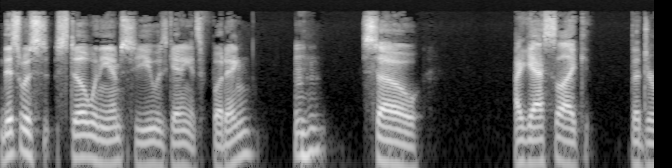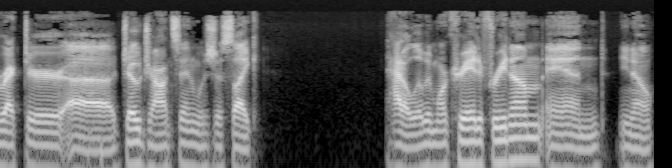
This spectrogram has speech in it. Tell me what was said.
this was still when the MCU was getting its footing. Mhm. So I guess like the director uh Joe Johnston was just like had a little bit more creative freedom and you know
